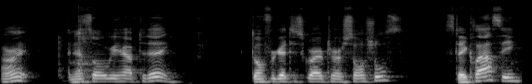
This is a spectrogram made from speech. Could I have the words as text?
All right, and that's all we have today. Don't forget to subscribe to our socials. Stay classy.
